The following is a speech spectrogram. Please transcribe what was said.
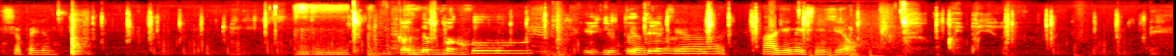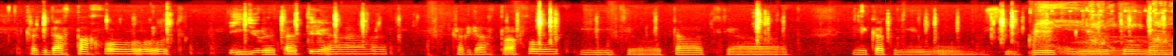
Все, пойдем. Когда в поход идет отряд. А, я меч не сделал. Ой. Когда в поход Идет отряд. отряд. Когда в поход идет отряд. Никак не усидеть не дома.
